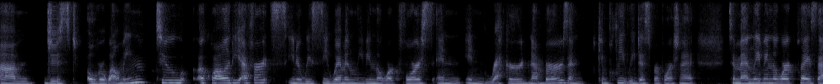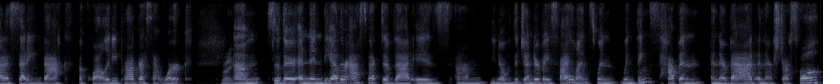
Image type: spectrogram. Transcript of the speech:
um, just overwhelming to equality efforts. You know, we see women leaving the workforce in in record numbers and completely disproportionate to men leaving the workplace. That is setting back equality progress at work. Right. Um, so there, and then the other aspect of that is, um, you know, the gender-based violence. When when things happen and they're bad and they're stressful,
